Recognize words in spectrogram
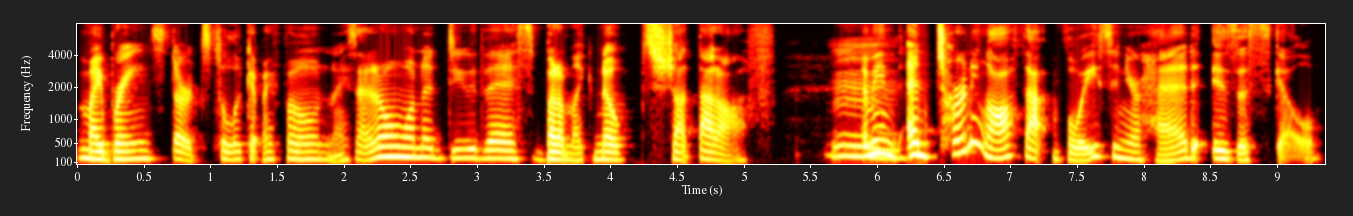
my brain starts to look at my phone and I said I don't want to do this, but I'm like no, shut that off. I mean, Mm, and turning off that voice in your head is a skill.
